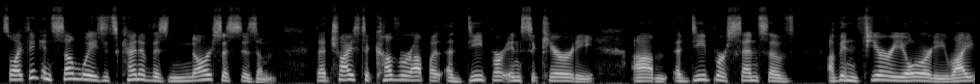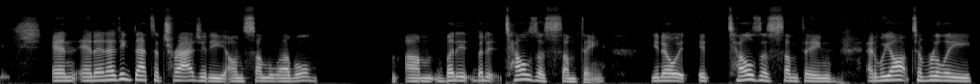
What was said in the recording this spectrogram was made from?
So I think in some ways it's kind of this narcissism that tries to cover up a, a deeper insecurity, um, a deeper sense of of inferiority, right? And and and I think that's a tragedy on some level. Um, but it but it tells us something. You know, it it tells us something, and we ought to really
